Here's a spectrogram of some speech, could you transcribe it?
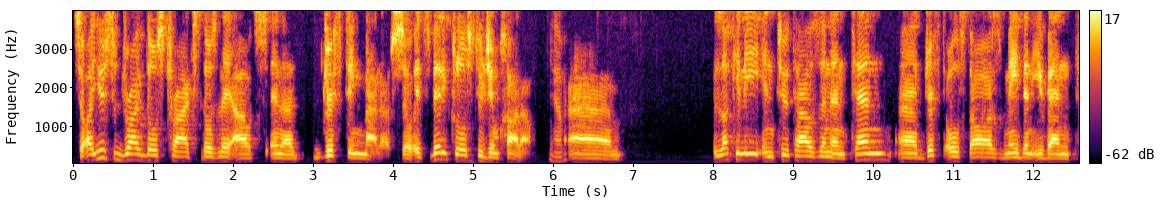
So I used to drive those tracks, those layouts in a drifting manner. So it's very close to Gymkhana. Yeah. Um, luckily, in 2010, uh, Drift All Stars made an event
